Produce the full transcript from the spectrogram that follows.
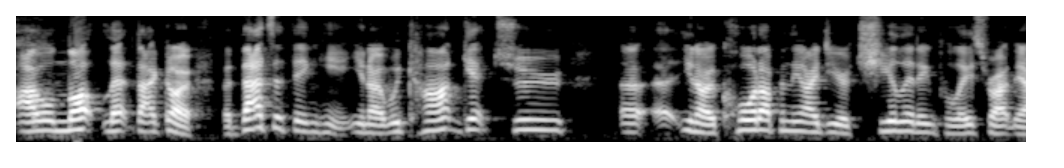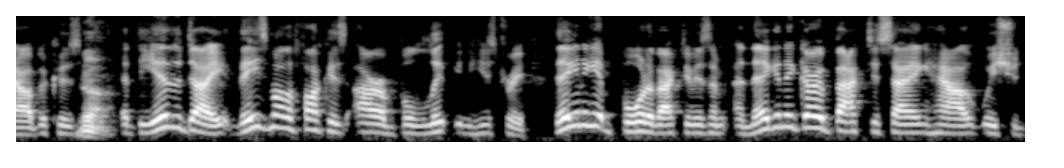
I will not let that go. But that's a thing here. You know, we can't get too, uh, uh, you know, caught up in the idea of cheerleading police right now because No. at the end of the day, these motherfuckers are a blip in history. They're going to get bored of activism and they're going to go back to saying how we should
